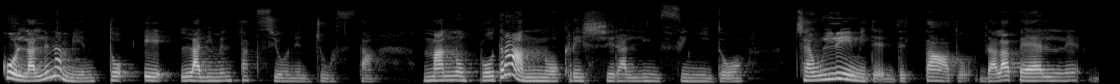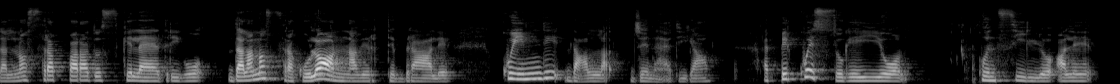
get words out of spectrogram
con l'allenamento e l'alimentazione giusta, ma non potranno crescere all'infinito. C'è un limite dettato dalla pelle, dal nostro apparato scheletrico, dalla nostra colonna vertebrale, quindi dalla genetica. È per questo che io consiglio alle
